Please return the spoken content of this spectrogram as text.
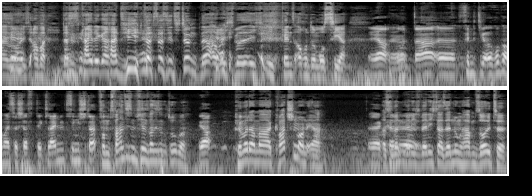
Also ich, aber das ist keine Garantie, dass das jetzt stimmt, ne? Aber ich, ich, ich kenne es auch unter Murcia. Ja, Ja. und da äh, findet die Europameisterschaft der Kleinwüchsigen statt. Vom 20. und 24. Oktober. Ja. Können wir da mal quatschen on air? Äh, Also wenn, wenn, ich, wenn ich da Sendung haben sollte,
